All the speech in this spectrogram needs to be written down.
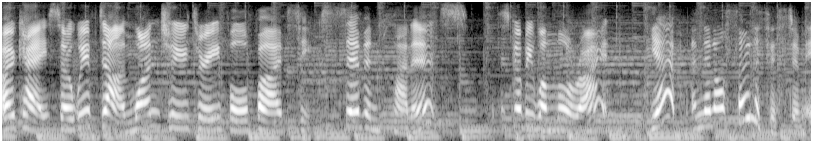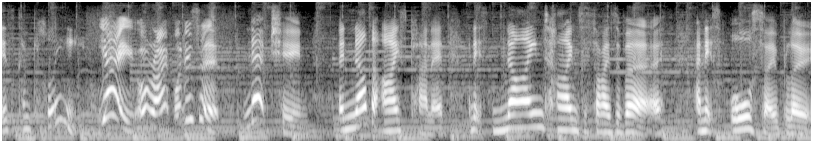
Okay, so we've done one, two, three, four, five, six, seven planets. There's got to be one more, right? Yep, and then our solar system is complete. Yay! All right, what is it? Neptune, another ice planet, and it's nine times the size of Earth, and it's also blue.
